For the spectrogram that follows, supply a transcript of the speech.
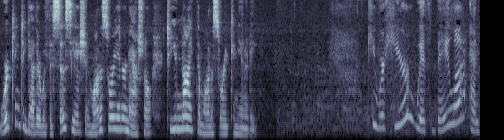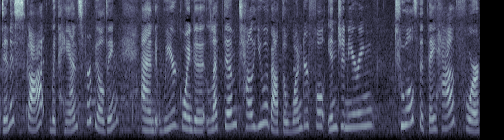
working together with Association Montessori International to unite the Montessori community. We're here with Bela and Dennis Scott with Hands for Building, and we're going to let them tell you about the wonderful engineering tools that they have for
